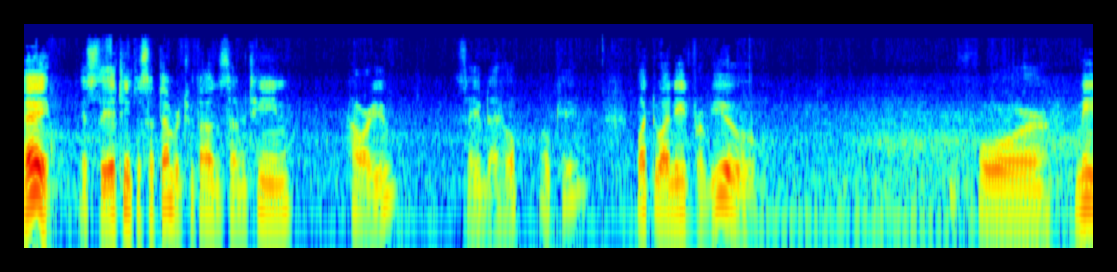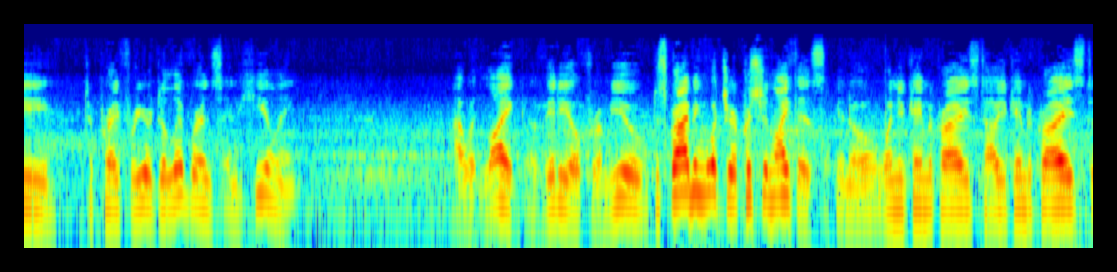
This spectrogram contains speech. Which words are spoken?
Hey, it's the 18th of September 2017. How are you? Saved, I hope. Okay. What do I need from you for me to pray for your deliverance and healing? I would like a video from you describing what your Christian life is. You know, when you came to Christ, how you came to Christ,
